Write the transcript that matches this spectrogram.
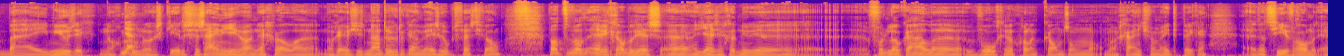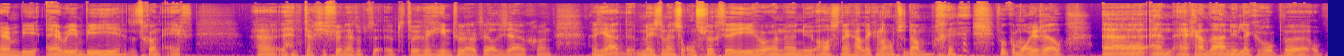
bij Music nog, ook nog eens een keer. Dus ze zijn hier gewoon echt wel nog eventjes nadrukkelijk aanwezig op het festival. Wat, wat erg grappig is, want jij zegt dat nu voor de lokale bevolking ook wel een kans om, om een gaantje van mee te pikken. Uh, dat zie je vooral met Airbnb, Airbnb hier. Dat is gewoon echt... Uh, een taxichauffeur net op de, op de terugweg hier toen hotel, die zei ook gewoon... Dus ja, de meeste mensen ontvluchten hier gewoon uh, nu Assen en gaan lekker naar Amsterdam. Vond ik een mooie ruil. Uh, en, en gaan daar nu lekker op, op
